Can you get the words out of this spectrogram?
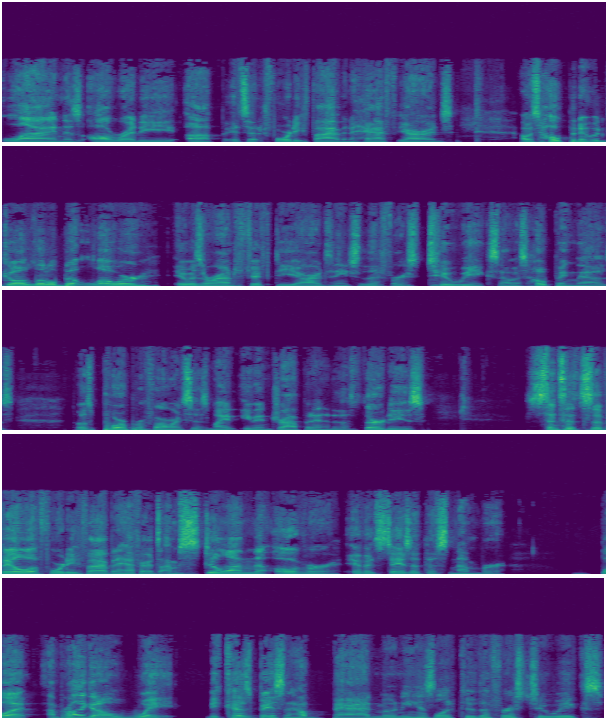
line is already up. It's at 45 and a half yards. I was hoping it would go a little bit lower. It was around 50 yards in each of the first two weeks. I was hoping those those poor performances might even drop it into the 30s. Since it's available at 45 and a half yards, I'm still on the over if it stays at this number. But I'm probably going to wait because based on how bad Mooney has looked through the first two weeks,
